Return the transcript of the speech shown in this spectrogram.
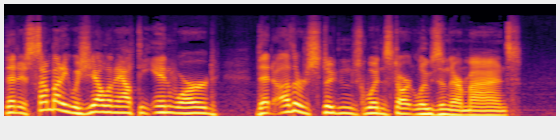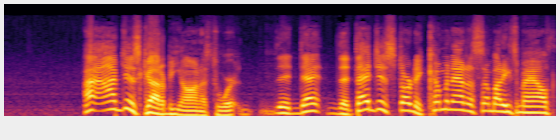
that if somebody was yelling out the N word, that other students wouldn't start losing their minds? I, I've just got to be honest. Where that, that that that just started coming out of somebody's mouth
